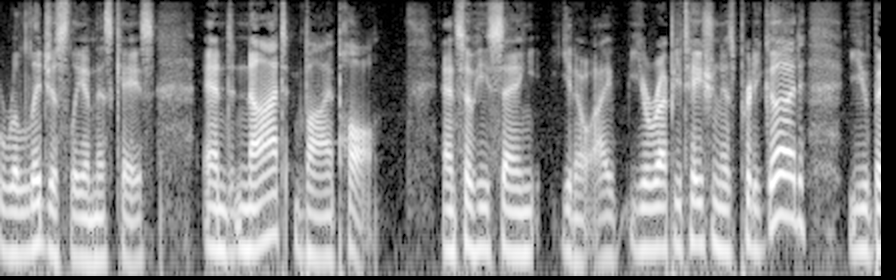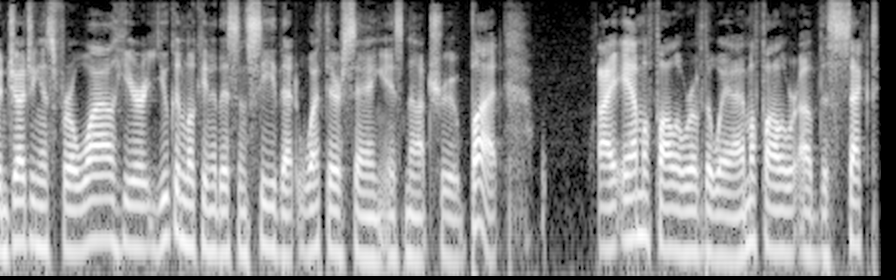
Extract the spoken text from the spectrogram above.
religiously in this case, and not by Paul. And so he's saying, you know, I your reputation is pretty good. You've been judging us for a while here. You can look into this and see that what they're saying is not true. But I am a follower of the way. I am a follower of the sect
